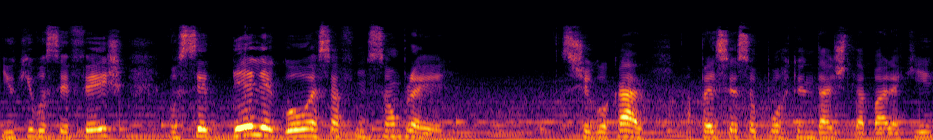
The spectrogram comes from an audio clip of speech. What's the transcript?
E o que você fez? Você delegou essa função para ele. Você chegou, cara, apareceu essa oportunidade de trabalho aqui,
